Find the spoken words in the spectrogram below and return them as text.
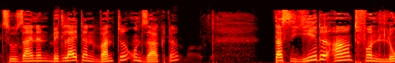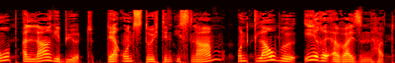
zu seinen Begleitern wandte und sagte, dass jede Art von Lob Allah gebührt, der uns durch den Islam und Glaube Ehre erweisen hat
